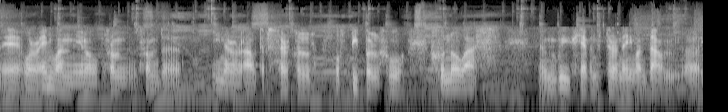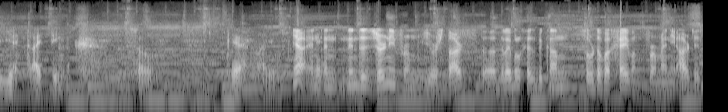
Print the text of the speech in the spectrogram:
uh, or anyone you know from from the inner or outer circle of people who who know us. Um, we haven't turned anyone down uh, yet, I think. So yeah, I mean, yeah, and, and in this journey from your start, uh, the label has become sort of a haven for many artists.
